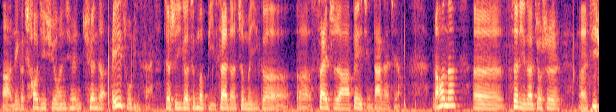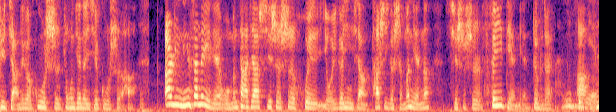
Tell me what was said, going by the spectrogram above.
啊那个超级循环圈圈的 A 组比赛，这是一个这么比赛的这么一个呃赛制啊背景大概这样。然后呢，呃，这里呢就是呃继续讲这个故事中间的一些故事哈。二零零三那一年，我们大家其实是会有一个印象，它是一个什么年呢？其实是非典年，对不对？疫情年。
